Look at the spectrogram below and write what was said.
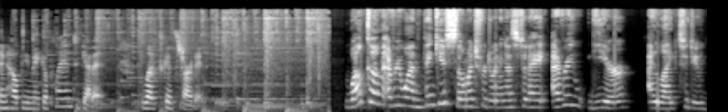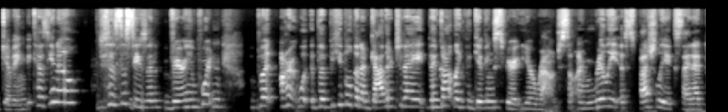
and help you make a plan to get it. Let's get started. Welcome, everyone. Thank you so much for joining us today. Every year, I like to do giving because, you know, this is the season, very important. But aren't the people that I've gathered today, they've got like the giving spirit year round. So I'm really especially excited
